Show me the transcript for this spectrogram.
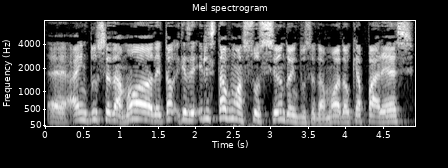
é, a indústria da moda e tal, quer dizer, eles estavam associando a indústria da moda ao que aparece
